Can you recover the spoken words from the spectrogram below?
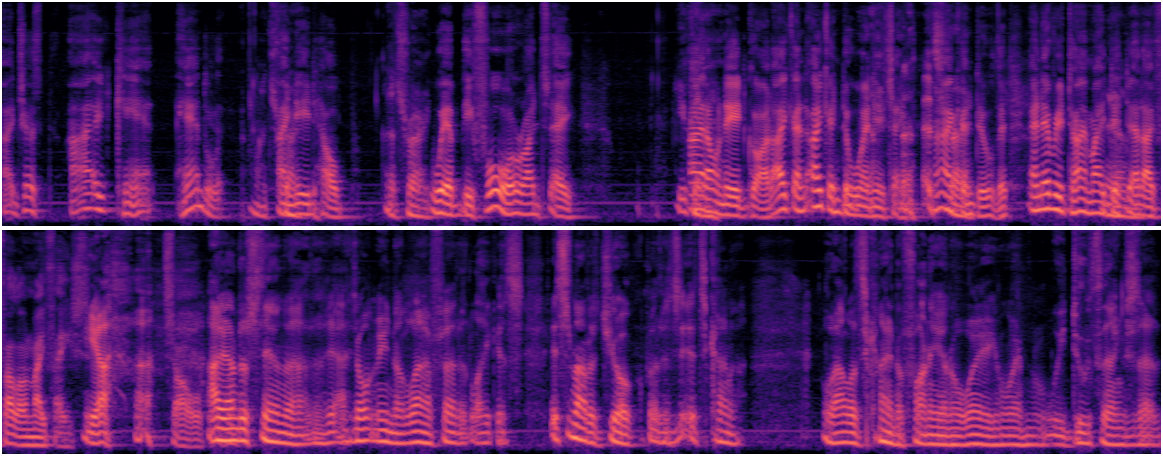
I just I can't handle it. That's right. I need help. That's right. Where before I'd say, You I don't need God. I can I can do anything. That's I right. can do that. And every time I Yeah. did that, I fell on my face. Yeah. So I understand that. I don't mean to laugh at it like it's it's not a joke, but it's it's kind of well, it's kind of funny in a way when we do things that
